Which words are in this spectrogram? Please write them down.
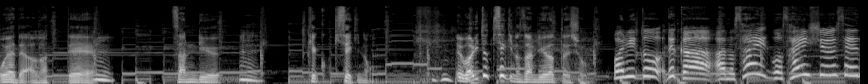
親で上がって、うん。残留。うん。結構奇跡の。え割と奇跡の残留だったでしょ？割とでかあの最後最終戦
